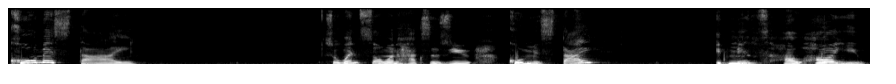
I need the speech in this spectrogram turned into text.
Come stai? So when someone asks you, come stai? It means, how are you?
